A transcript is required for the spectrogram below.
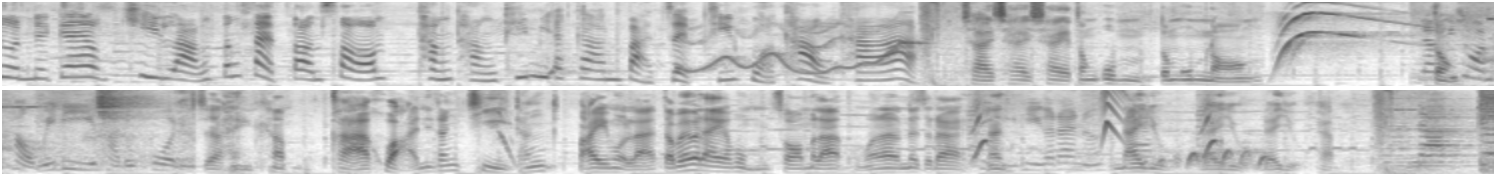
นวลเนื้อแก้ว ขี่หลังตั้งแต่ตอนซ้อม ทั้งๆที่มีอาการบาดเจ็บที่หัวเข่าค่ะ ใช่ใช่ใช่ต้องอุ้มต้องอุ้มน้อง แล้วต้อง พี่ชอนเข่าไม่ดีค่ะทุกคน ใช่ครับ ขาขวานี่ทั้งฉีกทั้งไปหมดแล้ว แต่ไม่เป็นไรครับผมซ้อมมาแล้ว ผมว่าน่าจะได้นั่น อีกทีก็ได้เนอะ ได้อยู่ ได้อยู่ ได้อยู่ครับหนั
